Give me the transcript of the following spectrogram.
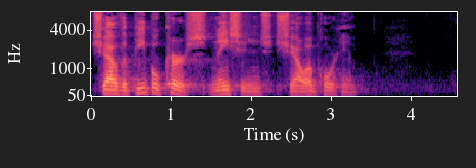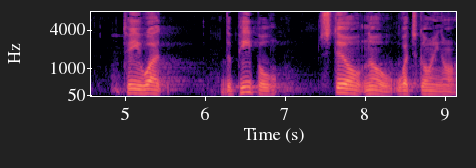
shall the people curse, nations shall abhor him. Tell you what, the people still know what's going on.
